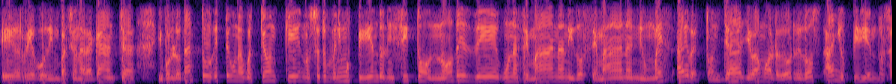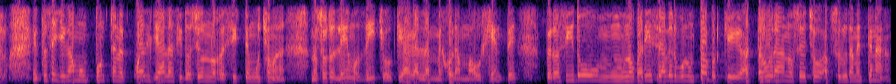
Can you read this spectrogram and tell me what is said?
eh, riesgo de invasión a la cancha, y por lo tanto, esta es una cuestión que nosotros venimos pidiendo, le insisto, no desde una semana, ni dos semanas, ni un mes a Everton. Ya llevamos alrededor de dos años pidiéndoselo. Entonces llegamos a un punto en el cual ya la situación no resiste mucho más. Nosotros le hemos dicho que hagan las mejoras más urgentes, pero así todo no parece haber voluntad, porque hasta ahora no se ha hecho absolutamente nada.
